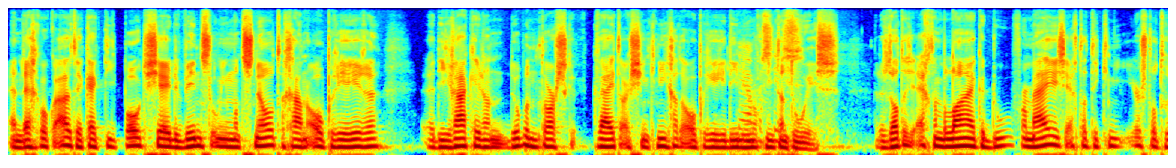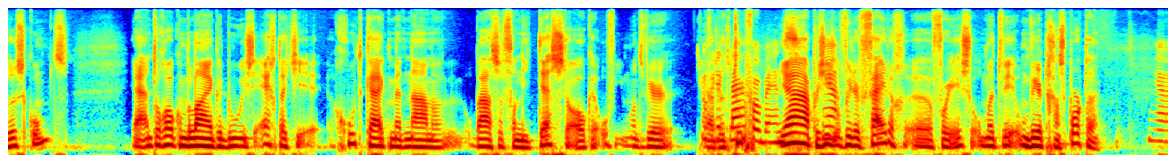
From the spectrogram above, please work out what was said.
En leg ik ook uit, hè, kijk, die potentiële winst om iemand snel te gaan opereren, eh, die raak je dan dubbel en dwars kwijt als je een knie gaat opereren die Ja, er nog niet aan toe is. Dus dat is echt een belangrijke doel voor mij, is echt dat die knie eerst tot rust komt. Ja, en toch ook een belangrijke doel is echt dat je goed kijkt, met name op basis van die testen ook, hè, of iemand weer... Of ja, je er klaar voor bent. Ja, precies, Ja. of je er veilig eh, voor is om, het weer, om weer te gaan sporten. Ja.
